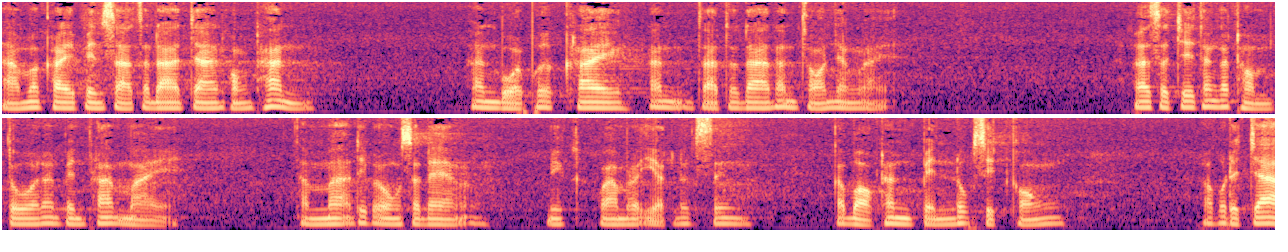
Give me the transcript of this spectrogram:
ถามว่าใครเป็นศาสดาจารย์ของท่าน ท่านบวชเพื่อใคร ท่านศาสดาท่านสอนอย่างไร พระสัจเจท่านก็ถ่อมตัวท่านเป็นพระใหม่ ธรรมะที่พระองค์แสดงมีความละเอียดลึกซึ้งก็บอกท่านเป็นลูกศิษย์ของพระพุทธเจ้า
